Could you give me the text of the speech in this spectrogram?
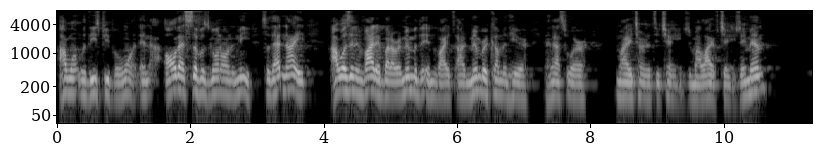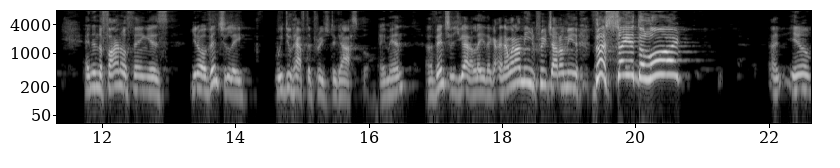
I want what these people want. And all that stuff was going on in me. So that night, I wasn't invited, but I remember the invites. I remember coming here and that's where my eternity changed and my life changed. Amen? And then the final thing is, you know, eventually we do have to preach the gospel. Amen? Eventually you got to lay the. And when I mean preach, I don't mean, thus saith the Lord. And, you know,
